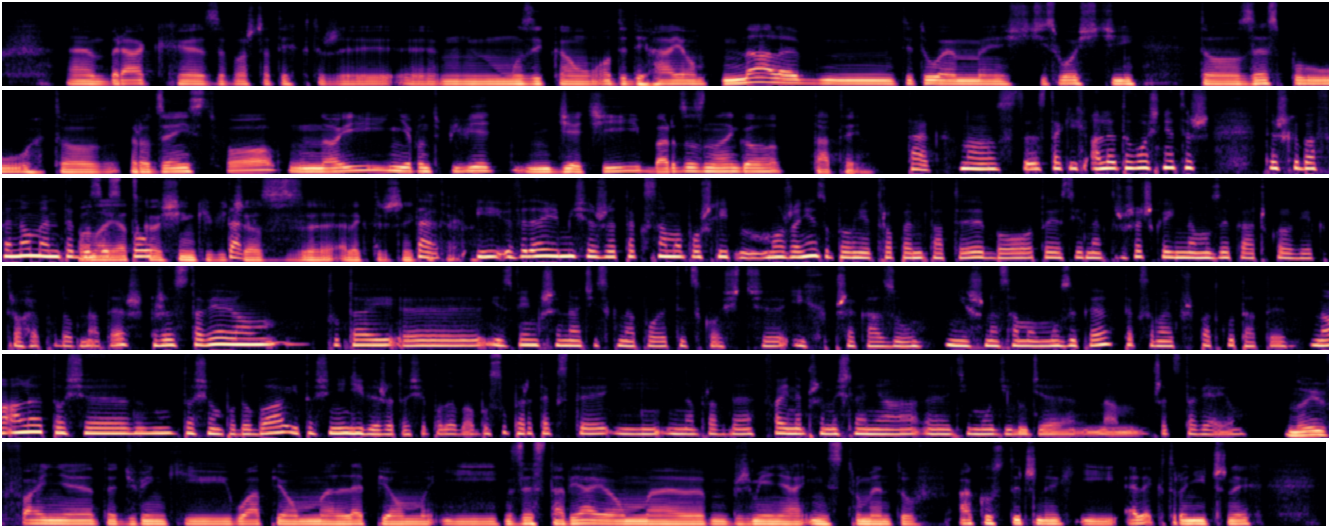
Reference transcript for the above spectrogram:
e, brak, e, zwłaszcza tych, którzy muzyką oddychają. No ale mm, tytułem ścisłości to zespół, to rodzeństwo, no i niewątpliwie dzieci bardzo znanego taty. Tak, no z, z, takich, ale to właśnie też, też chyba fenomen tego Pana zespołu. Jacka Sienkiewicza tak. z elektrycznych tak. gitar. i wydaje mi się, że tak samo poszli, może nie zupełnie tropem taty, bo to jest jednak troszeczkę inna muzyka, aczkolwiek trochę podobna też, że stawiają tutaj, y, jest większy nacisk na poetyckość ich przekazu niż na samą muzykę, tak samo jak w przypadku taty. No ale to się, to się podoba i to się nie dziwię, że to się podoba, bo super teksty i, i naprawdę fajne przemyślenia Y, ci młodzi ludzie nam przedstawiają. No i fajnie te dźwięki łapią, lepią i zestawiają e, brzmienia instrumentów akustycznych i elektronicznych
